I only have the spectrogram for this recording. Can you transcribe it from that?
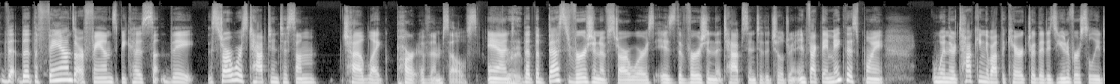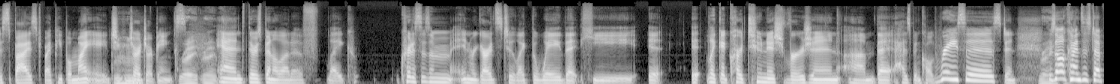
that, that the fans are fans because some- they Star Wars tapped into some childlike part of themselves and Right. that the best version of Star Wars is the version that taps into the children. In fact, they make this point when they're talking about the character that is universally despised by people my age, Jar Jar Binks. right right And there's been a lot of like criticism in regards to like the way that he it, it like a cartoonish version um, that has been called racist and Right. there's all kinds of stuff.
